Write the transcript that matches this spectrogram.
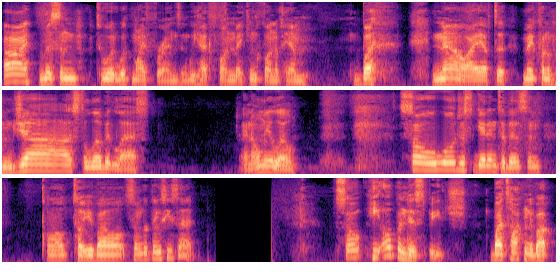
I listened to it with my friends and we had fun making fun of him. But now I have to make fun of him just a little bit less and only a little. So we'll just get into this and I'll tell you about some of the things he said. So he opened his speech by talking about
